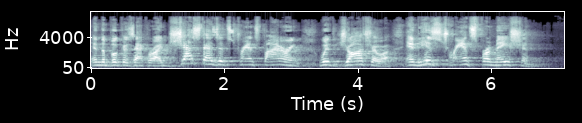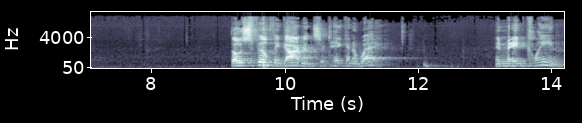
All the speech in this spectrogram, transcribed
in the book of Zechariah, just as it's transpiring with Joshua and his transformation, those filthy garments are taken away and made clean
